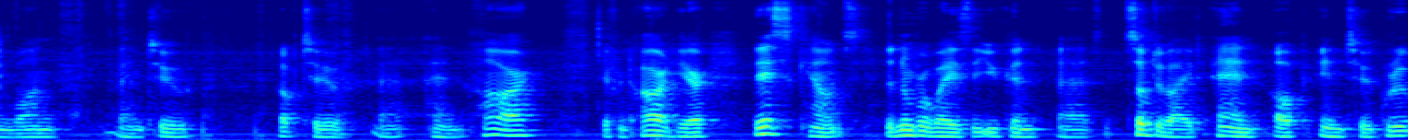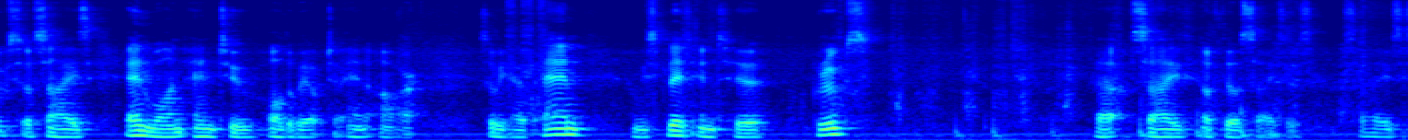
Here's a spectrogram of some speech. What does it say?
n1, n2, up to uh, nr, different r here, this counts the number of ways that you can uh, subdivide n up into groups of size n1, n2, all the way up to nr. So we have n, and we split into groups uh, size of those sizes. size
